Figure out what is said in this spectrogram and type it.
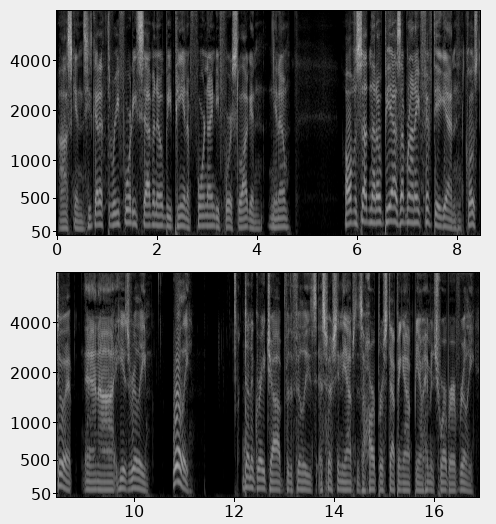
Hoskins. He's got a 347 OBP and a 494 slugging, you know. All of a sudden, that OPS up around 850 again, close to it. And uh, he has really, really done a great job for the Phillies, especially in the absence of Harper stepping up. You know, him and Schwarber have really –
